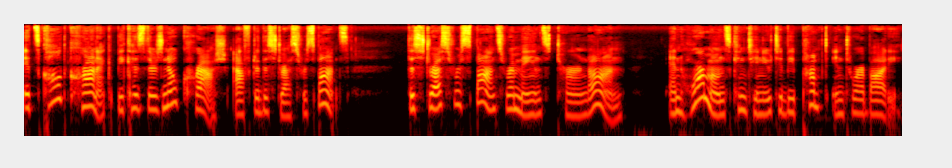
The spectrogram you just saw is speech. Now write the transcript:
It's called chronic because there's no crash after the stress response the stress response remains turned on, and hormones continue to be pumped into our body.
